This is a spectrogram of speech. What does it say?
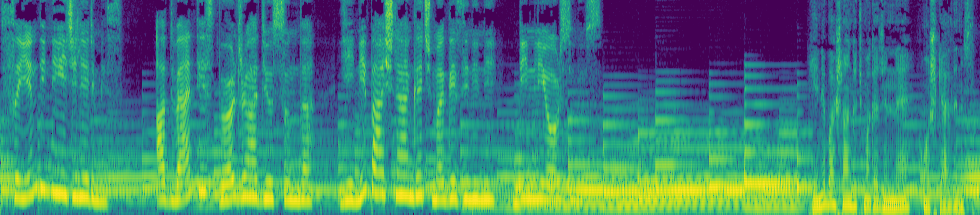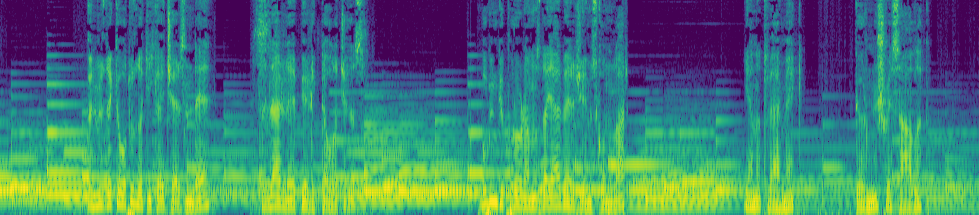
Sayın dinleyicilerimiz, Adventist World Radyosu'nda Yeni Başlangıç magazinini dinliyorsunuz. Yeni Başlangıç magazinine hoş geldiniz. Önümüzdeki 30 dakika içerisinde sizlerle birlikte olacağız. Bugünkü programımızda yer vereceğimiz konular yanıt vermek, görünüş ve sağlık,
